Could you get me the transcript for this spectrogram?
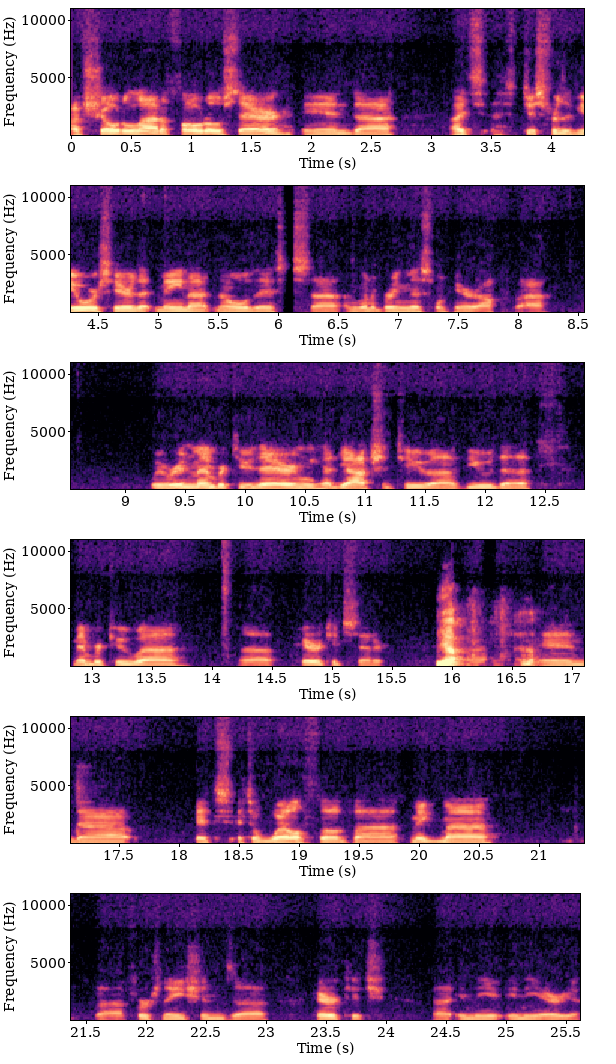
I've showed a lot of photos there, and uh, I just for the viewers here that may not know this, uh, I'm going to bring this one here up. Uh, we were in Membertou there, and we had the option to uh, view the Membertou uh, uh, heritage center yeah, uh, and uh, it's it's a wealth of uh, Mi'kmaq uh, First Nations uh, heritage uh, in the in the area.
